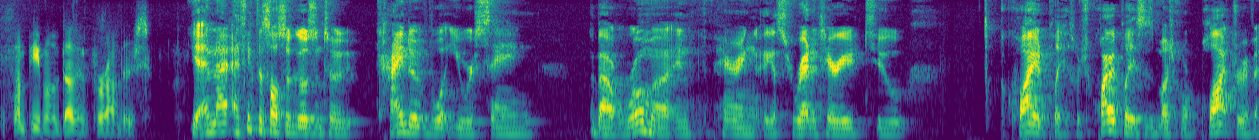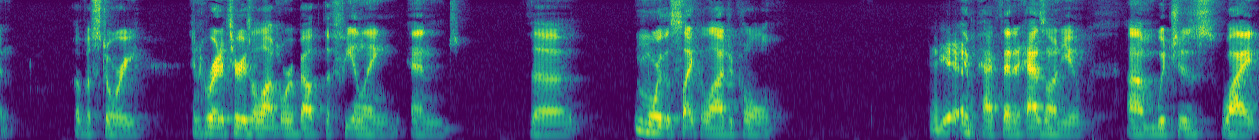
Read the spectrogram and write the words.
to some people and doesn't for others. Yeah, and I, I think this also goes into kind of what you were saying about Roma and comparing, I guess, Hereditary to A Quiet Place, which A Quiet Place is much more plot driven of a story, and Hereditary is a lot more about the feeling and the more the psychological Yeah, impact that it has on you, um, which is why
